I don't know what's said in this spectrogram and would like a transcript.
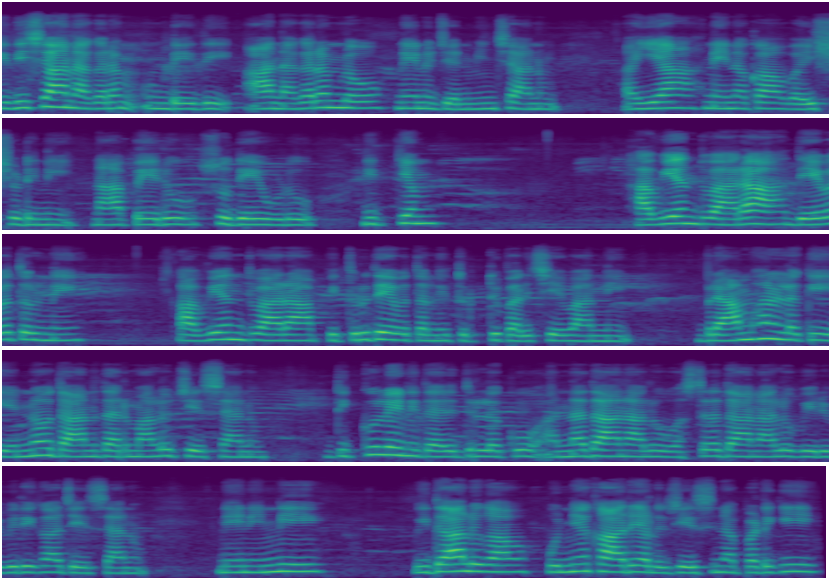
నిదిశా నగరం ఉండేది. ఆ నగరంలో నేను జన్మించాను. అయ్యా నేనొక వైశ్యుడిని. నా పేరు సుదేవుడు. నిత్యం హవ్యం ద్వారా దేవతల్ని హవ్యం ద్వారా పితృదేవతల్ని తృప్తిపరిచేవాణ్ణి. బ్రాహ్మణులకి ఎన్నో దాన ధర్మాలు చేశాను. దిక్కులేని దరిద్రులకు అన్నదానాలు వస్త్రదానాలు విరివిరిగా చేశాను. నేను ఇన్ని విధాలుగా పుణ్యకార్యాలు చేసినప్పటికీ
